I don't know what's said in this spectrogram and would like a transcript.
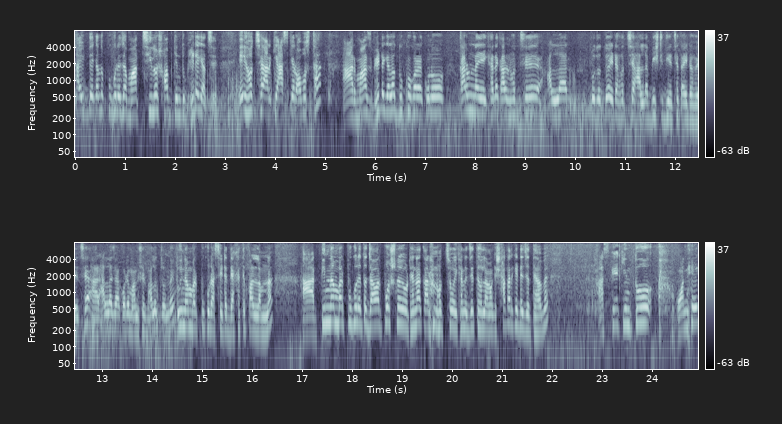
সাইড দিয়ে কিন্তু পুকুরে যা মাছ ছিল সব কিন্তু ভেটে গেছে। এই হচ্ছে আর কি আজকের অবস্থা। আর মাছ ভেটে গেল, দুঃখ করার কোনো কারণ নাই এখানে। কারণ হচ্ছে আল্লাহর প্রযোজ্য, এটা হচ্ছে আল্লাহ বৃষ্টি দিয়েছে, তাই এটা হয়েছে। আর আল্লাহ যা করে মানুষের ভালোর জন্য। দুই নাম্বার পুকুর আছে, এটা দেখাতে পারলাম না। আর তিন নাম্বার পুকুরে তো যাওয়ার প্রশ্নই ওঠে না, কারণ হচ্ছে ওইখানে যেতে হলে আমাকে সাঁতার কেটে যেতে হবে। আজকে কিন্তু অনেক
